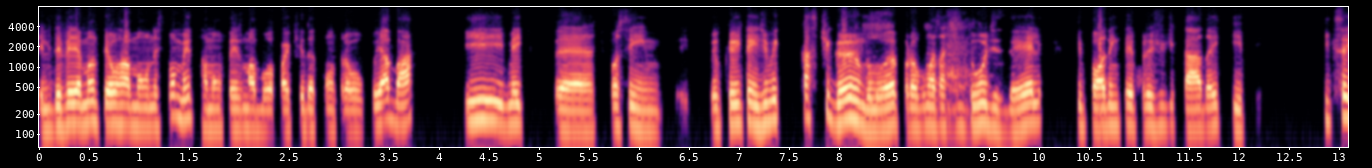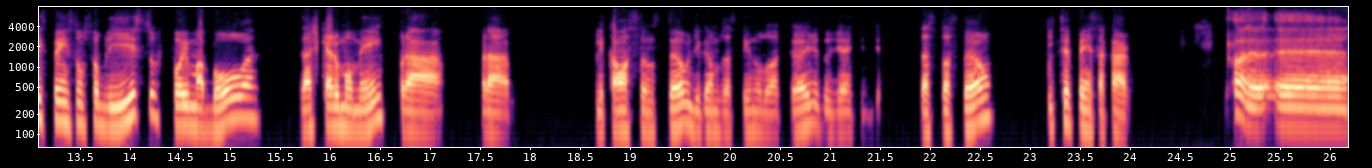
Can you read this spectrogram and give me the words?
ele deveria manter o Ramon nesse momento. O Ramon fez uma boa partida contra o Cuiabá e meio que, é, tipo assim, o que eu entendi, meio que castigando o Luan por algumas atitudes dele que podem ter prejudicado a equipe. O que vocês pensam sobre isso? Foi uma boa? Vocês acham que era o momento para aplicar uma sanção, digamos assim, no Luan Cândido diante de, da situação? O que você pensa, Carlos? Olha, é,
